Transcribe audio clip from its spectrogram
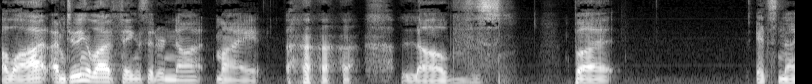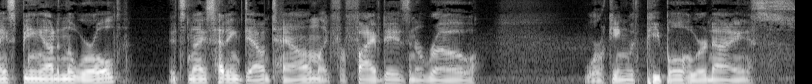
a lot. I'm doing a lot of things that are not my loves, but it's nice being out in the world. It's nice heading downtown like for five days in a row, working with people who are nice,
